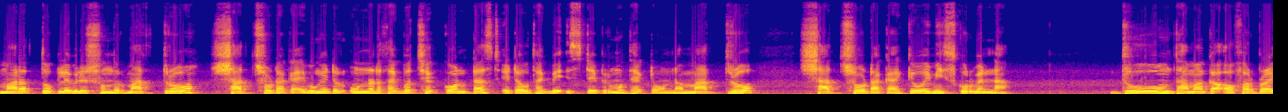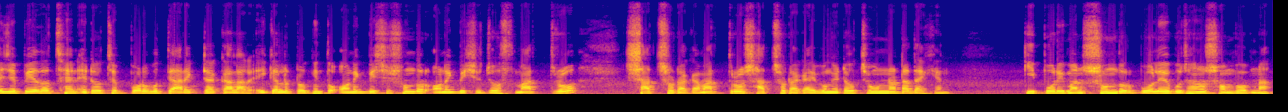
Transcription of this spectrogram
মারাত্মক লেভেলের সুন্দর, মাত্র সাতশো টাকা। এবং এটার অন্যটা থাকবে হচ্ছে কন্ট্রাস্ট এটাও থাকবে স্টেপের মধ্যে একটা ওন্না মাত্র সাতশো টাকা। কেউই মিস করবেন না। ধুম ধামাকা অফার প্রাইজে পেয়ে যাচ্ছেন। এটা হচ্ছে পরবর্তী আরেকটা কালার এই কালারটাও কিন্তু অনেক বেশি সুন্দর, অনেক বেশি জোস। মাত্র সাতশো টাকা, মাত্র সাতশো টাকা। এবং এটা হচ্ছে ওন্নাটা দেখেন। কি পরিমাণ সুন্দর বলে বোঝানো সম্ভব না।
